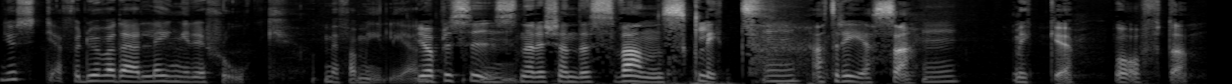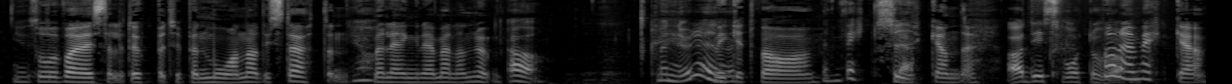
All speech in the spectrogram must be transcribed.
just ja. För du var där längre sjok med familjen. Ja precis, när det kändes vanskligt Mm, att resa mm, mycket och ofta. just Då var jag istället uppe typ en månad i stöten Ja. med längre mellanrum. Ja. Men nu är det en, Vilket var en vecka. psykande. Ja, det är svårt att Bara vara, en vecka.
